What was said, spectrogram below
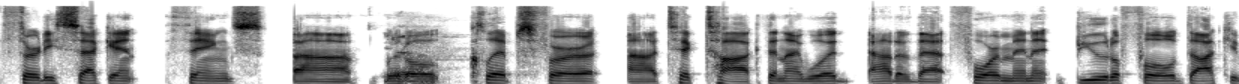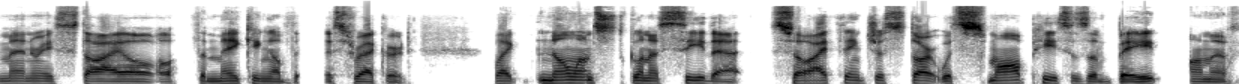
30 second things uh little yeah. clips for uh tiktok than i would out of that four minute beautiful documentary style the making of this record like no one's going to see that So I think just start with small pieces of bait on the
